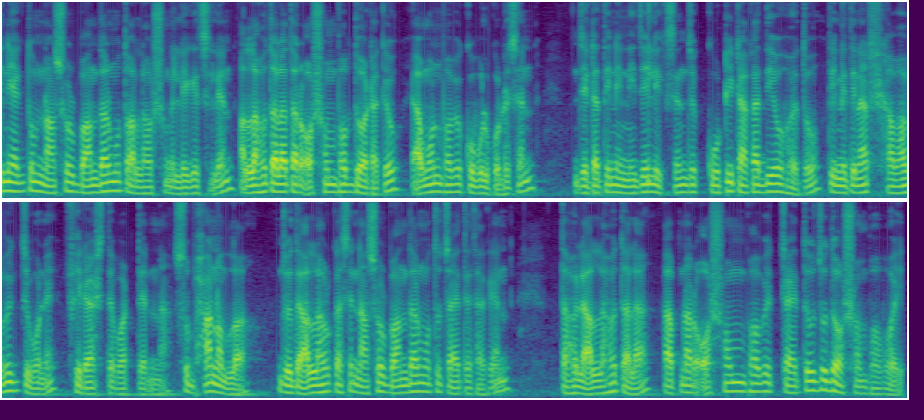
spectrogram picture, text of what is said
তিনি একদম নাসর বান্দার মতো আল্লাহর সঙ্গে লেগেছিলেন। আল্লাহ তালা তার অসম্ভব দোয়াটাকেও এমনভাবে কবুল করেছেন, যেটা তিনি নিজেই লিখছেন যে কোটি টাকা দিয়েও হয়তো তিনি তিনার স্বাভাবিক জীবনে ফিরে আসতে পারতেন না। সুবহান আল্লাহ যদি আল্লাহর কাছে নাসর বান্দার মতো চাইতে থাকেন, তাহলে আল্লাহ তালা আপনার অসম্ভবের চাইতেও যদি অসম্ভব হয়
